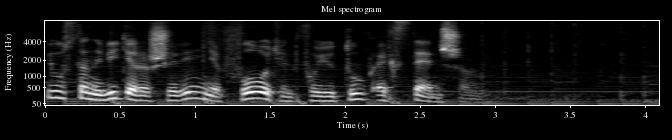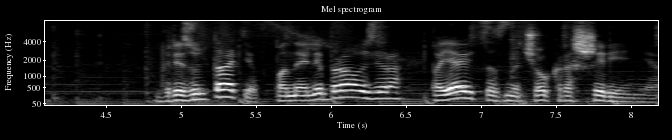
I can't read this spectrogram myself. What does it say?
и установите расширение Floating for YouTube Extension. В результате в панели браузера появится значок расширения.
